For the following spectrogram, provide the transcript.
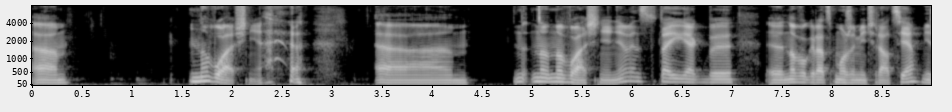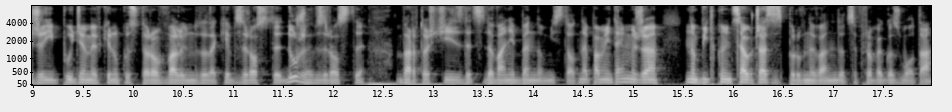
Um, no właśnie. um, No, no, no, właśnie, nie? Więc tutaj jakby e, Nowograc może mieć rację. Jeżeli pójdziemy w kierunku store of value, no to takie wzrosty, duże wzrosty wartości zdecydowanie będą istotne. Pamiętajmy, że no Bitcoin cały czas jest porównywany do cyfrowego złota.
